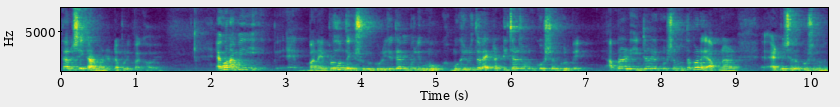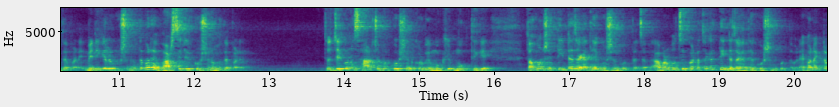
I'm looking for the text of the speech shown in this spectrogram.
তাহলে সেই কার্বোহাইড্রেটটা পরিপাক হবে। এখন আমি মানে প্রথম থেকে শুরু করি। যদি আমি বলি মুখ, মুখের ভিতরে একটা টিচার যখন কোশ্চেন করবে আপনার ইন্টারের কোশ্চেন হতে পারে, আপনার অ্যাডমিশনের কোশ্চেন হতে পারে মেডিকেলের কোশ্চেন হতে পারে ভার্সিটির কোশ্চেন হতে পারে। তো যে কোনো সার্চ যখন কোশ্চেন করবে মুখে, মুখ থেকে, তখন সে তিনটা জায়গা থেকে কোশ্চেন করতে যাবে আবার বলছি কয়টা জায়গা? তিনটা জায়গা থেকে কোশ্চেন করতে পারে। এখন একটা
